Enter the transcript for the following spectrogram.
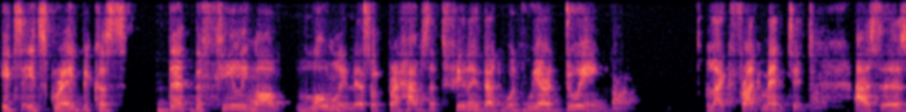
it's it's great because the the feeling of loneliness or perhaps that feeling that what we are doing like fragmented as, as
